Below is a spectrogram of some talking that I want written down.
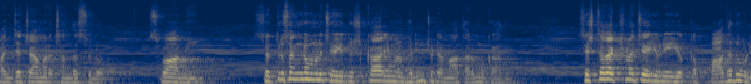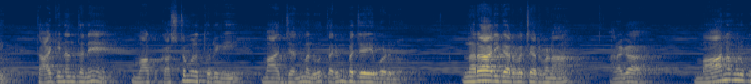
పంచచామర ఛందస్సులో. స్వామి శత్రుసంగమును చేయు దుష్కార్యమును భరించుట మా తరము కాదు. శిష్టరక్షణ చేయు నీ యొక్క పాదధూళి తాకినంతనే మాకు కష్టములు తొలగి మా జన్మలు తరింపజేయబడును. నరారి గర్వచర్వణ అనగా మానవులకు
